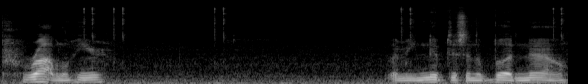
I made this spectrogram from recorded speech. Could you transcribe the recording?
problem here. Let me nip this in the bud now.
